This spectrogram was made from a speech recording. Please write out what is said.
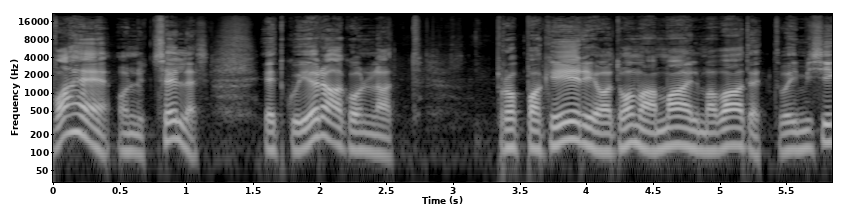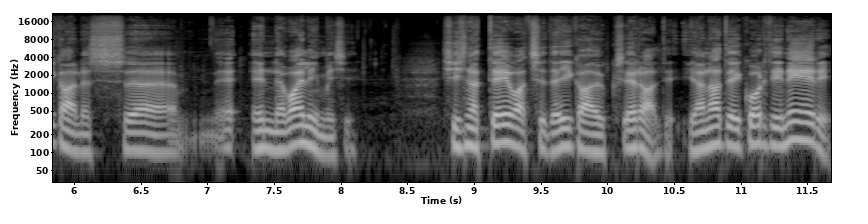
vahe on nüüd selles, et kui erakonnad propageerivad oma maailmavaadet või mis iganes äh, enne valimisi, siis nad teevad seda igaüks eraldi ja nad ei koordineeri.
